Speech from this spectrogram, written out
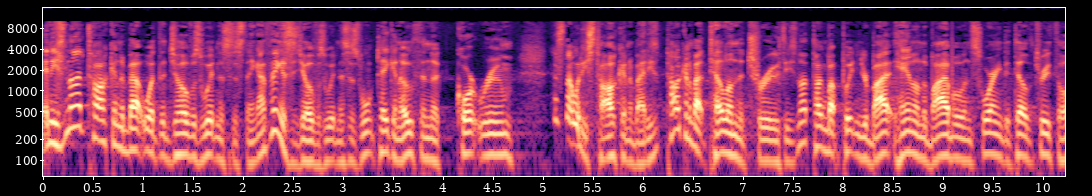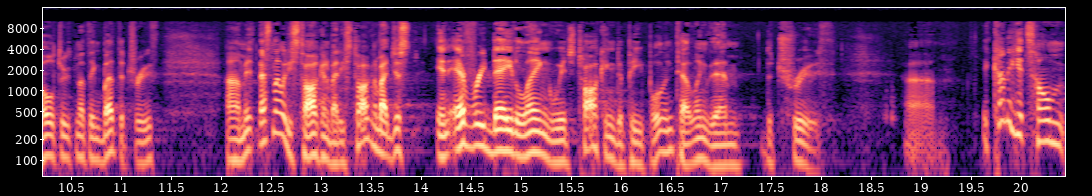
And he's not talking about what the Jehovah's Witnesses think. I think it's the Jehovah's Witnesses won't take an oath in the courtroom. That's not what he's talking about. He's talking about telling the truth. He's not talking about putting your Bi- hand on the Bible and swearing to tell the truth, the whole truth, nothing but the truth. Um, it, that's not what he's talking about. He's talking about just in everyday language talking to people and telling them the truth. Um, it kind of hits home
